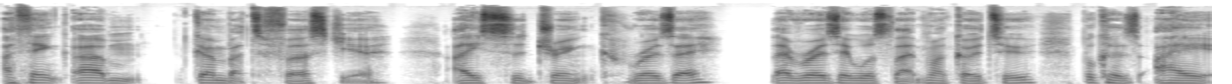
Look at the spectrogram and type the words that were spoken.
I think um going back to first year, I used to drink rosé. Like rosé was like my go-to because I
